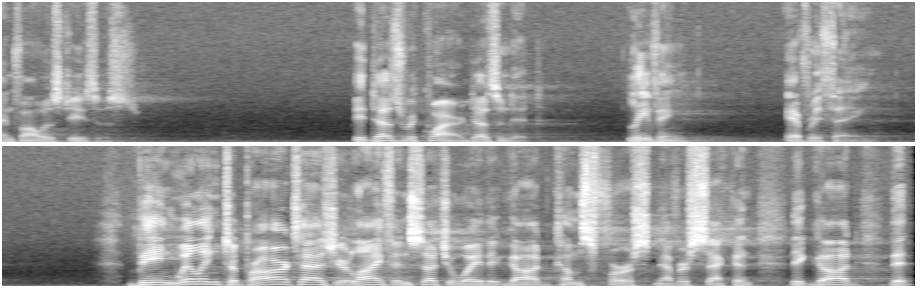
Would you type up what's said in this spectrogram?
and follows Jesus. It does require, doesn't it? Leaving everything. Being willing to prioritize your life in such a way that God comes first, never second. That God, that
